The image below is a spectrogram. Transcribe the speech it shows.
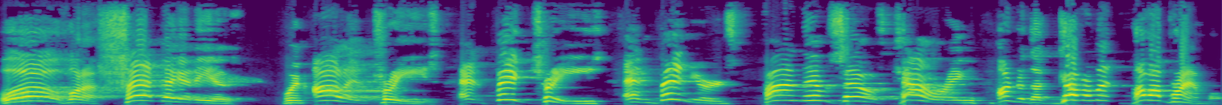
Oh, what a sad day it is when olive trees and fig trees and vineyards find themselves cowering under the government of a bramble.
